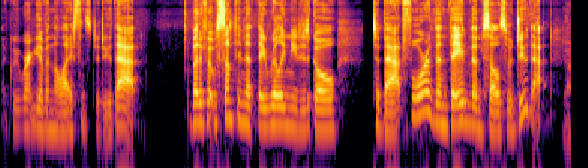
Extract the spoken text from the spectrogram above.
Like we weren't given the license to do that but if it was something that they really needed to go to bat for then they themselves would do that. Yeah.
